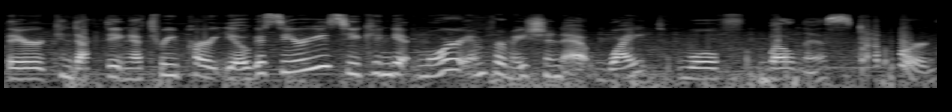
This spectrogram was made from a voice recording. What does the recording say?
They're conducting a three-part yoga series. You can get more information at whitewolfwellness.org.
